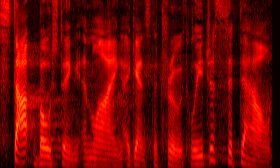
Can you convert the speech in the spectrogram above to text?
stop boasting and lying against the truth. Will you just sit down?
